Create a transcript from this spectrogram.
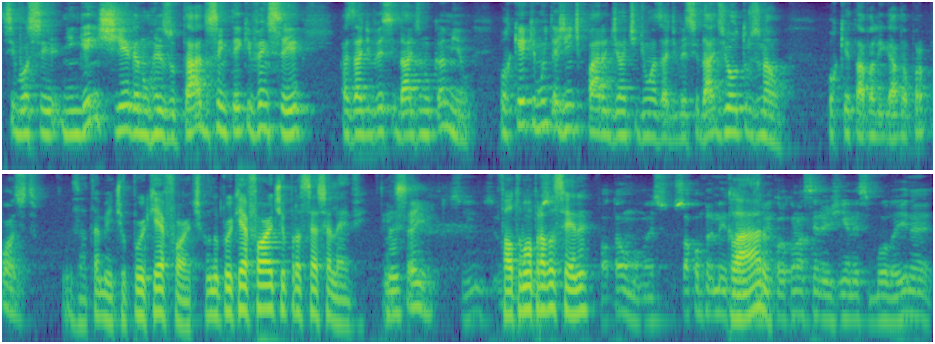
se você ninguém chega num resultado sem ter que vencer as adversidades no caminho. Por que, que muita gente para diante de umas adversidades e outros não? Porque estava ligado ao propósito. Exatamente. O porquê é forte. Quando o porquê é forte, o processo é leve. Né? Isso aí. Sim, falta uma para você, né? Falta uma, mas só complementando claro. também, colocando uma cerejinha nesse bolo aí, né?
